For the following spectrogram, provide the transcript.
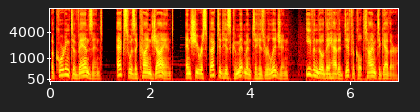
According to Vanzant, X was a kind giant, and she respected his commitment to his religion, even though they had a difficult time together.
